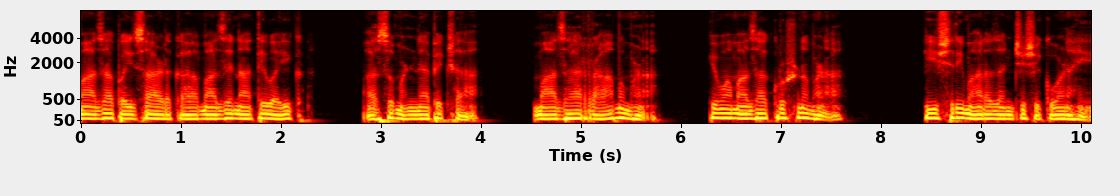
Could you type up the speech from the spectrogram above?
माझा पैसा अडका माझे नातेवाईक असं म्हणण्यापेक्षा माझा राम म्हणा किंवा माझा कृष्ण म्हणा ही श्री महाराजांची शिकवण आहे.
